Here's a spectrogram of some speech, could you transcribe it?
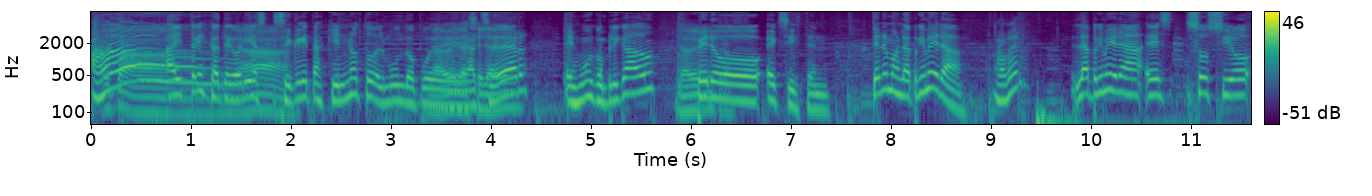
Ah, Hay tres categorías secretas que no todo el mundo La puede la acceder. Es muy complicado, pero existen. Tenemos la primera. a ver. La primera es socio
